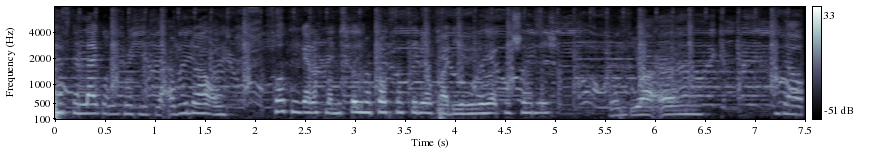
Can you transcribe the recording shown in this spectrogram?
Lasst ein Like und ein Abo da und folgt mir gerne auf meinem Spotify Podcast, den ihr hier hört wahrscheinlich. Und ja, ähm, ja.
